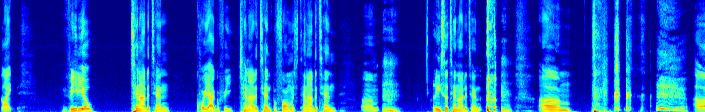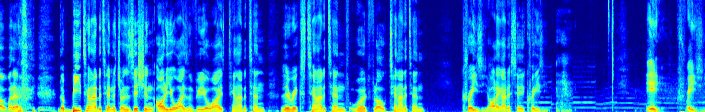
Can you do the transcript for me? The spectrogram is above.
like video 10 out of 10 choreography 10 out of 10 performance 10 out of 10 um Lisa 10 out of 10 um uh what else? The beat 10 out of 10 the transition audio wise and video wise 10 out of 10 lyrics 10 out of 10 word flow 10 out of 10 crazy. All i gotta say is crazy. Yeah crazy.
